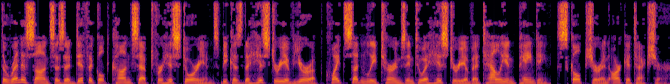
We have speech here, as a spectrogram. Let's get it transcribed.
"...the Renaissance is a difficult concept for historians because the history of Europe quite suddenly turns into a history of Italian painting, sculpture and architecture."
